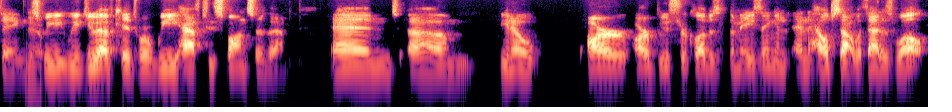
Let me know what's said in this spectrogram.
things Yep. we we do have kids where we have to sponsor them and um you know our our booster club is amazing and, and helps out with that as well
